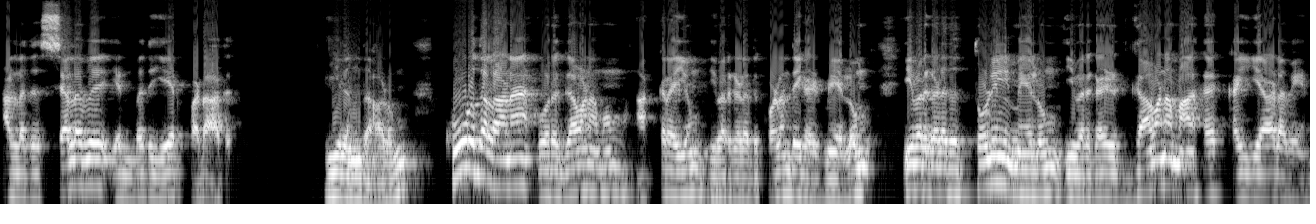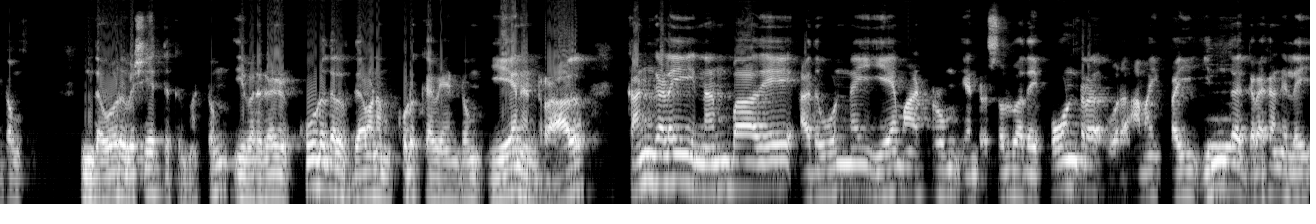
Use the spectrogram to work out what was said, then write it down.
அல்லது செலவு என்பது ஏற்படாது. இருந்தாலும் கூடுதலான ஒரு கவனமும் அக்கறையும் இவர்களது குழந்தைகள் மேலும் இவர்களது தொழில் மேலும் இவர்கள் கவனமாக கையாள வேண்டும். இந்த ஒரு விஷயத்துக்கு மட்டும் இவர்கள் கூடுதல் கவனம் கொடுக்க வேண்டும். ஏனென்றால் கண்களை நண்பாதே அது உன்னை ஏமாற்றும் என்று சொல்வதை போன்ற ஒரு அமைப்பை இந்த கிரகநிலை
